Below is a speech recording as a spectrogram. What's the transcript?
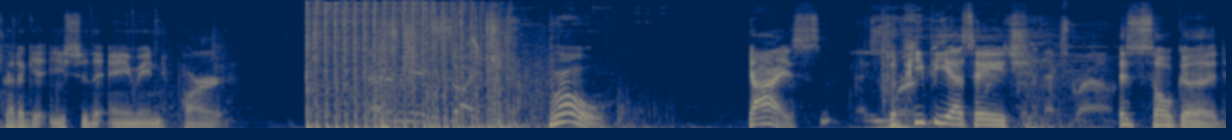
Gotta get used to the aiming part. Bro, guys, the PPSH is so good.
